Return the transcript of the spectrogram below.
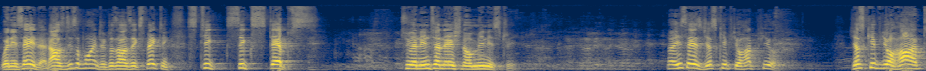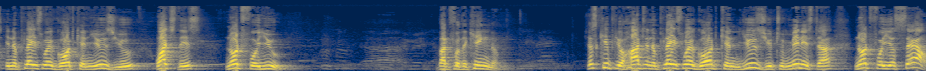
When he said that, I was disappointed because I was expecting six steps to an international ministry. No, he says just keep your heart pure. Just keep your heart in a place where God can use you. Watch this, not for you, but for the kingdom. Just keep your heart in a place where God can use you to minister, not for yourself,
